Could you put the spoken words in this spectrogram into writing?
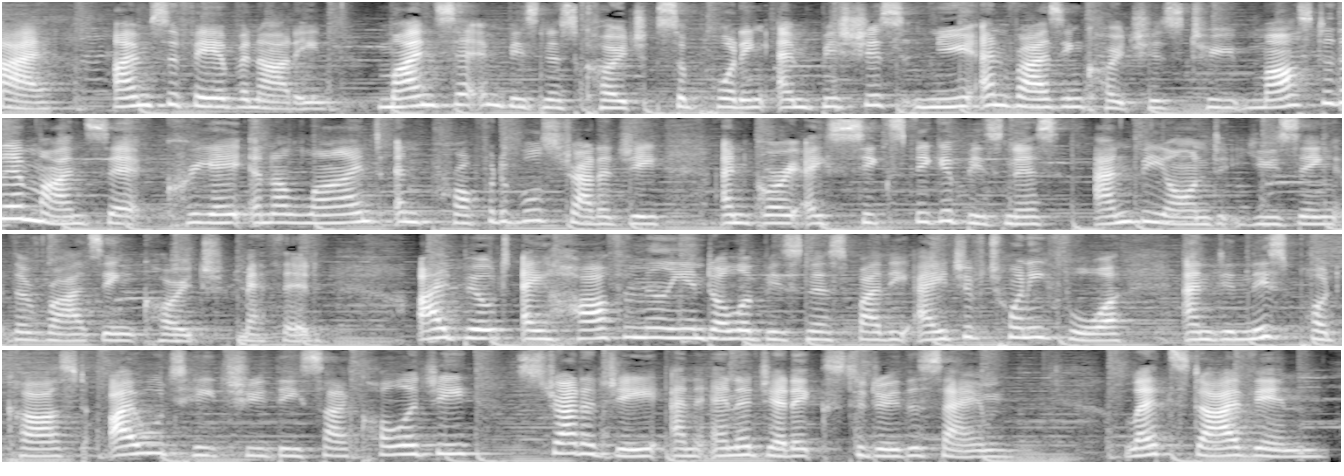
Hi, I'm Sofia Bernardi, mindset and business coach supporting ambitious new and rising coaches to master their mindset, create an aligned and profitable strategy, and grow a six figure business and beyond using the Rising Coach method. I built a half a million dollar business by the age of 24, and in this podcast, I will teach you the psychology, strategy, and energetics to do the same. Let's dive in.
